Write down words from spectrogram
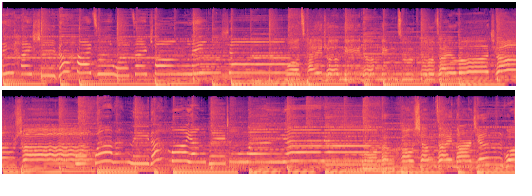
你还是个孩子，我在窗棂下。我踩着你刻在了墙上。我画了你的模样，对着弯月亮。我们好像在哪儿见过，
